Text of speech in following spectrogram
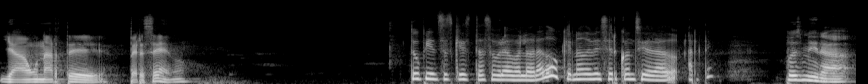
ya un arte per se, ¿no? ¿Tú piensas que está sobrevalorado o que no debe ser considerado arte? Pues mira,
